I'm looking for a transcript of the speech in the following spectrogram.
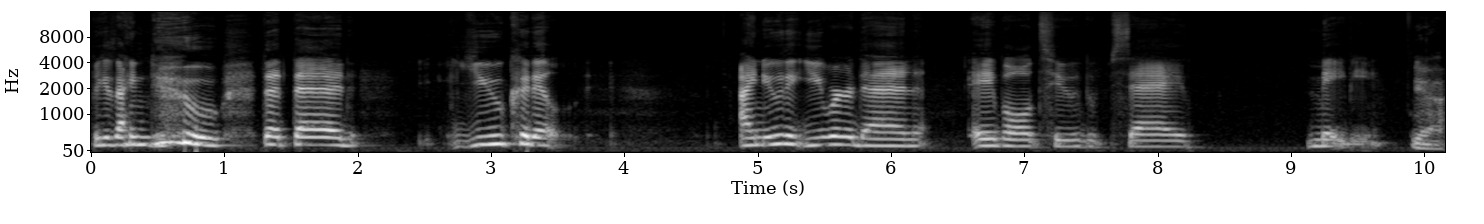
because I knew that then you could. I knew that you were then able to say maybe. yeah.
